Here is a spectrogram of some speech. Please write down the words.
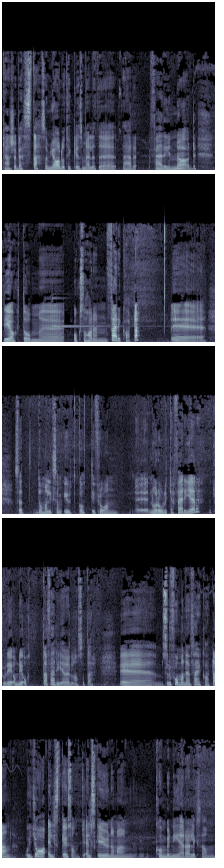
kanske bästa som jag då tycker som är lite det här färgnörd. Det är att de eh, också har en färgkarta. Eh, så att de har liksom utgått ifrån eh, några olika färger. Jag tror det är om det är åtta färger eller något sånt där. Så då får man den färgkartan. Och jag älskar ju sånt. Jag älskar ju när man kombinerar liksom.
